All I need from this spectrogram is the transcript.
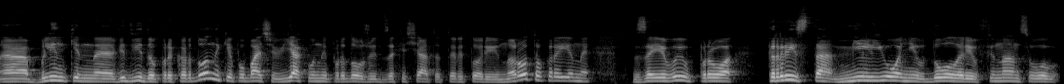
Е, Блінкін е, відвідав прикордонників, побачив, як вони продовжують захищати територію народ України. Заявив про 300 мільйонів доларів фінансового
